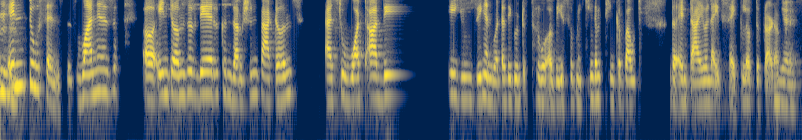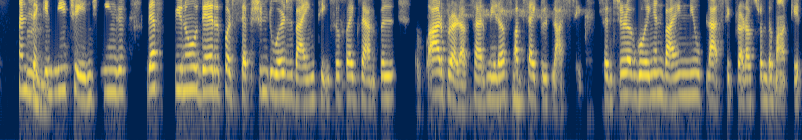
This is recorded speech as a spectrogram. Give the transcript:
Mhm. in two senses. One is uh, in terms of their consumption patterns as to what are they using and what are they going to throw away. So making them think about the entire life cycle of the product yes. and Hmm. secondly changing their you know their perception towards buying things so for example our products are made of upcycled plastic so instead of going and buying new plastic products from the market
